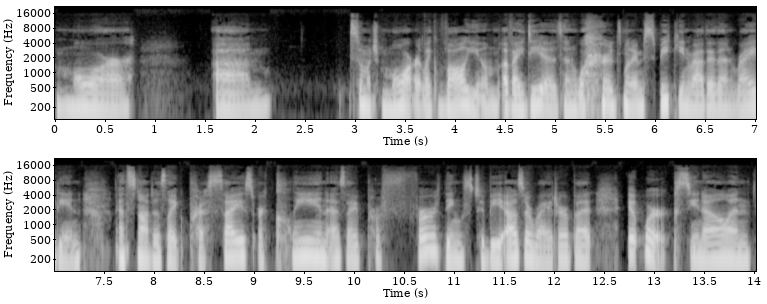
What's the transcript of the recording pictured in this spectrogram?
more, um, so much more like volume of ideas and words when I'm speaking rather than writing. It's not as like precise or clean as I prefer things to be as a writer, but it works, you know, and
